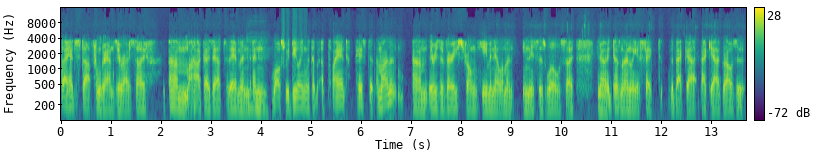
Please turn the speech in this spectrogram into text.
they had to start from ground zero. So um, my heart goes out to them. And, and whilst we're dealing with a, a plant pest at the moment, um, there is a very strong human element in this as well. So, you know, it doesn't only affect the backyard, backyard growers, it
